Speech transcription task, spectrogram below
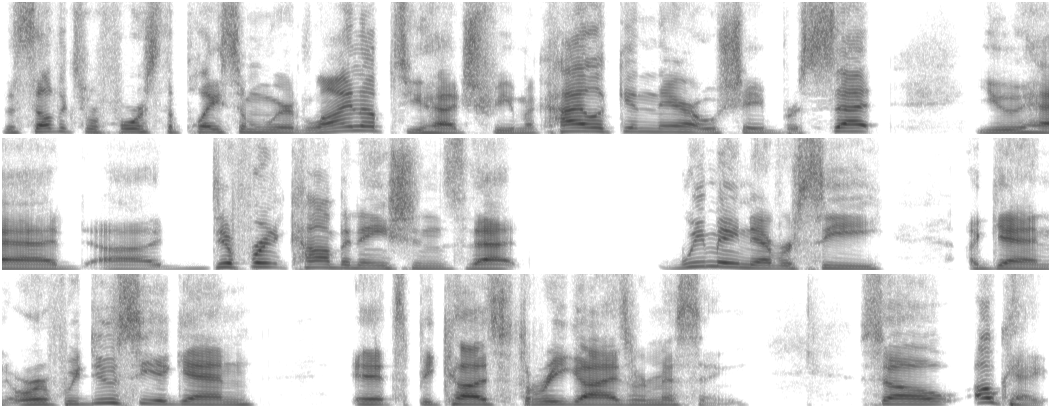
The Celtics were forced to play some weird lineups. You had Svi Mykhailiuk in there, Oshae Brissett. You had uh, different combinations that we may never see again, or if we do see again, it's because three guys are missing. So, okay,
